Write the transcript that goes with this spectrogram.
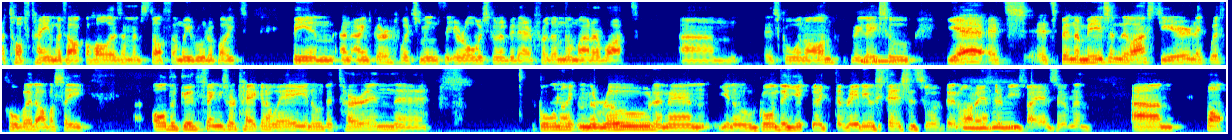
a tough time with alcoholism and stuff, and we wrote about being an anchor, which means that you're always going to be there for them no matter what um, is going on. Really, mm-hmm. so yeah, it's it's been amazing the last year. Like with COVID, obviously, all the good things were taken away. You know, the touring, the going out on the road, and then you know going to like the radio stations. So we've done a lot mm-hmm. of interviews via Zoom, and um, but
